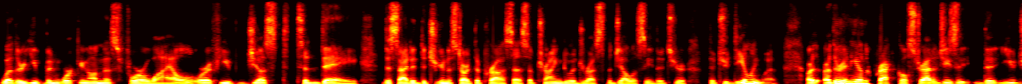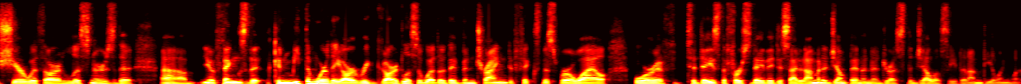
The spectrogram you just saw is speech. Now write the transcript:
whether you've been working on this for a while or if you've just today decided that you're going to start the process of trying to address the jealousy that you're that you're dealing with. Are are there mm-hmm. any other practical strategies that, that you'd share with our listeners that um, you know things that can meet them where they are, regardless of whether they've been trying to fix this for a while or if today's the first day they decided I'm going to jump in and address the jealousy that I'm dealing with.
